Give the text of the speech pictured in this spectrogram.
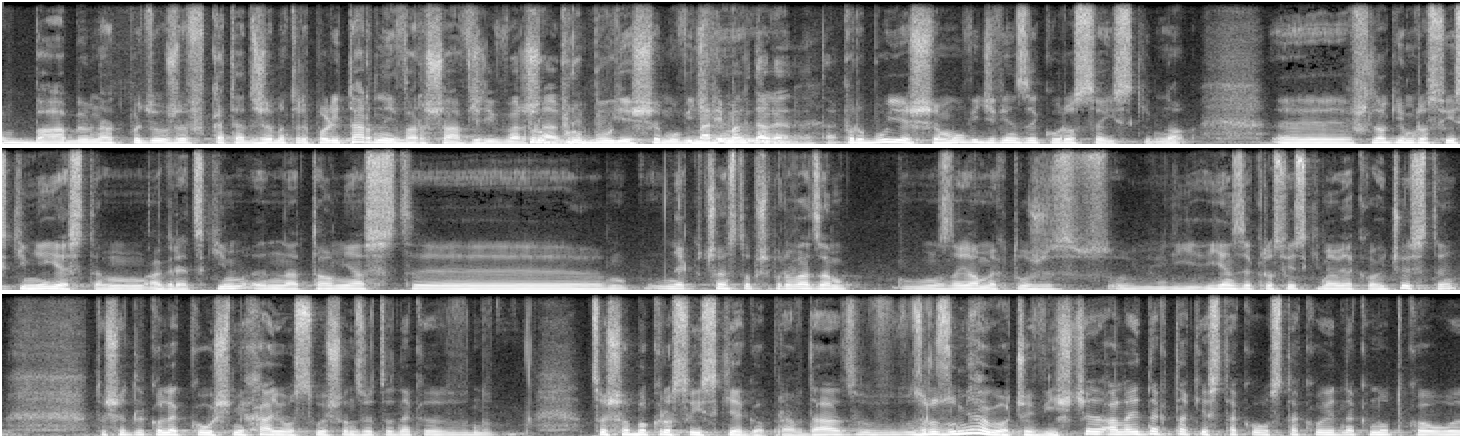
Ba, bym nawet powiedział, że w katedrze metropolitarnej w Warszawie, Czyli w Warszawie. pró- próbuje się mówić Marii Magdaleny, tak? Próbuje się mówić w języku rosyjskim. No, y, szlogiem rosyjskim nie jestem, a greckim, natomiast y, jak często przyprowadzam znajomych, którzy język rosyjski mają jako ojczysty, to się tylko lekko uśmiechają, słysząc, że to jednak no, coś obok rosyjskiego, prawda? Z- Zrozumiałe oczywiście, ale jednak takie z taką, z taką jednak nutką, y,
